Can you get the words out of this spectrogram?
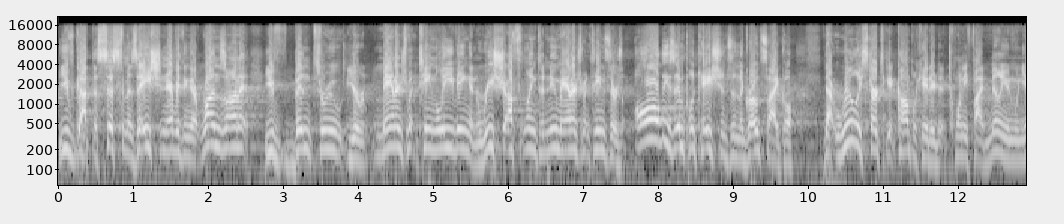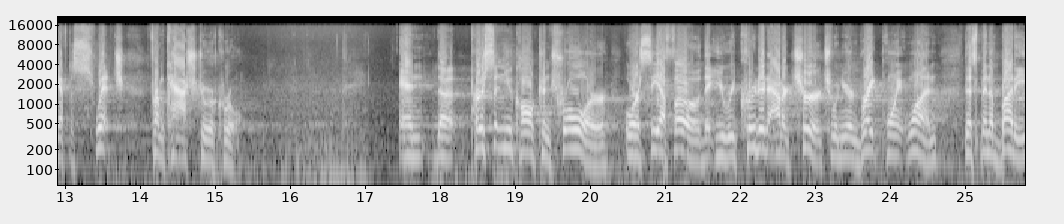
you've got the systemization, everything that runs on it, you've been through your management team leaving and reshuffling to new management teams. There's all these implications in the growth cycle that really start to get complicated at 25 million when you have to switch from cash to accrual. And the person you call controller or CFO that you recruited out of church when you're in breakpoint one, that's been a buddy,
